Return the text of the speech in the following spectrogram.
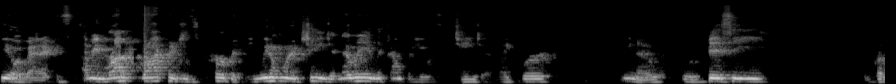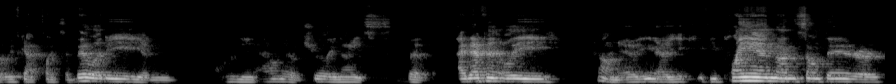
feel about it. 'Cause, I mean, Rock Rockbridge is perfect, and we don't want to change it. Nobody in the company wants to change it. Like we're, you know, we're busy, but we've got flexibility, and I mean, I don't know. It's really nice, but I definitely, I don't know. You know, you, if you plan on something, or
